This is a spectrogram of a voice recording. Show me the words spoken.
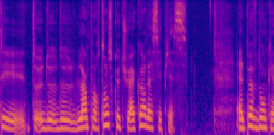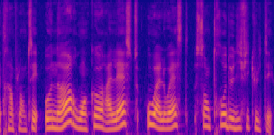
de, l'importance que tu accordes à ces pièces. Elles peuvent donc être implantées au nord ou encore à l'est ou à l'ouest sans trop de difficultés.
